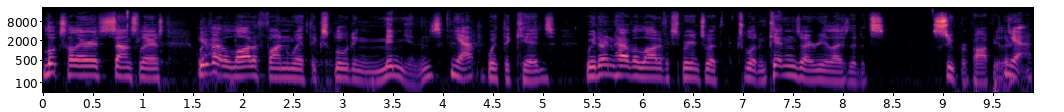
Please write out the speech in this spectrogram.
Looks hilarious, sounds hilarious. We've Yeah. had a lot of fun with exploding minions. Yeah. With the kids, we don't have a lot of experience with exploding kittens. I realize that it's super popular. Yeah.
